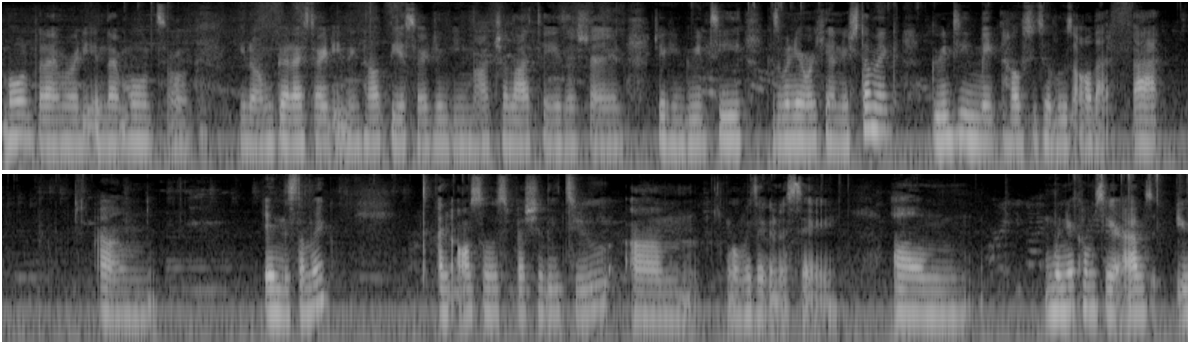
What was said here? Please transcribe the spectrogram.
mode. But I'm already in that mode, so you know, I'm good. I started eating healthy. I started drinking matcha lattes. I started drinking green tea because when you're working on your stomach, green tea make helps you to lose all that fat um, in the stomach, and also especially too. Um, what was I gonna say? Um, when it comes to your abs, you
